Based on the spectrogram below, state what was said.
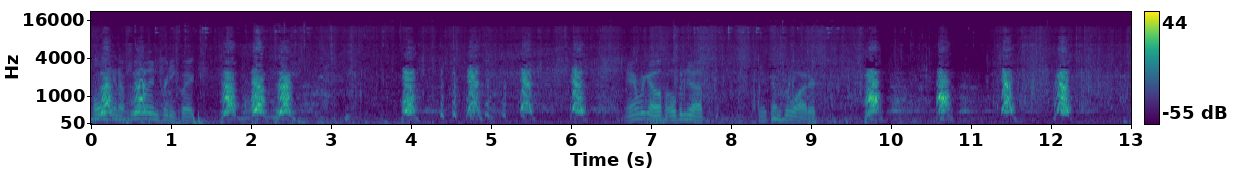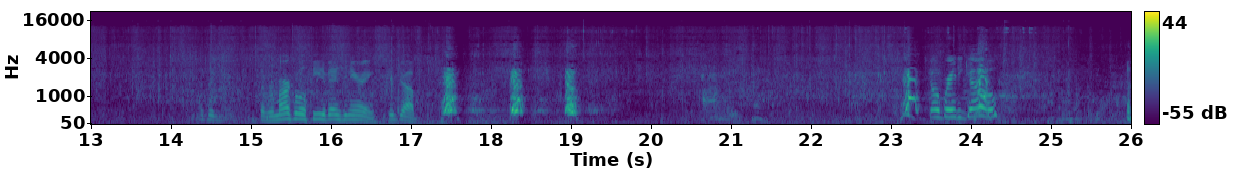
Cole's gonna fill in pretty quick. There we go. Opened it up. Here comes the water. That's a, it's a remarkable feat of engineering. Good job. Go, Brady, go! Hey,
